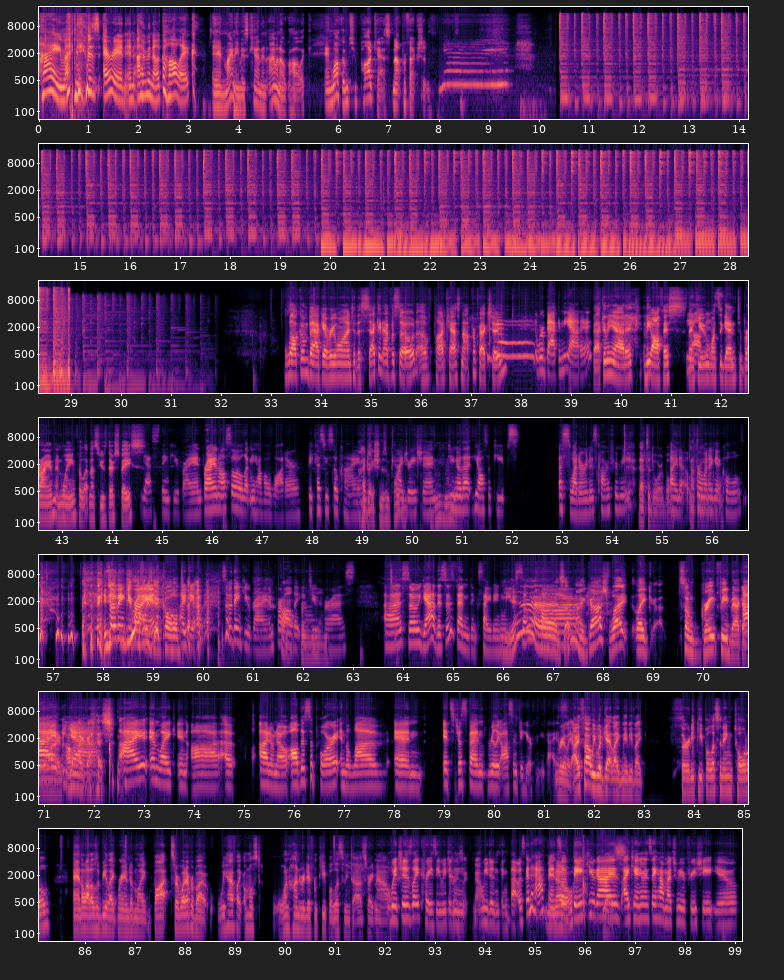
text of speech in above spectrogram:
Hi, my name is Erin, and I'm an alcoholic. And my name is Ken, and I'm an alcoholic. And welcome to Podcast Not Perfection. Yay! Welcome back, everyone, to the second episode of Podcast Not Perfection. Yay! We're back in the attic. Back in the attic, the office. The Thank you once again to Brian and Wayne for letting us use their space. Yes, thank you, Brian. Brian also let me have a water because he's so kind. Hydration is important. Hydration. Do you Mhm. know that he also keeps a sweater in his car for me? That's adorable. I know, That's for when I get cold. So thank you, always Brian. get cold. I do. so thank you, Brian, for all Oh, that you do for us. Uh, so yeah, this has been an exciting week yes. so oh my gosh. What? Like uh, some great feedback, I- everyone. oh yeah. my gosh. I am like in awe. Of, I don't know all the support and the love, and it's just been really awesome to hear from you guys. Really, I thought we would get like maybe like 30 people listening total, and a lot of those would be like random like bots or whatever. But we have like almost 100 different people listening to us right now. which is like crazy. We didn't Crazy. No. we didn't think that was gonna happen. No. So thank you guys. Yes. I can't even say how much we appreciate you.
